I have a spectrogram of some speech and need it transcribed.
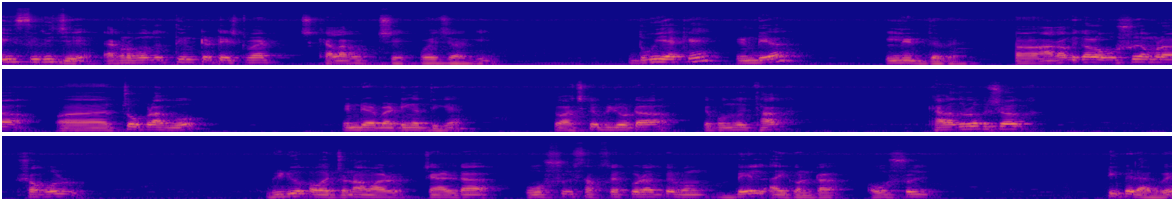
এই সিরিজে এখনও পর্যন্ত তিনটে টেস্ট ম্যাচ খেলা হচ্ছে, হয়েছে আর কি। দুই একে ইন্ডিয়া লিড দেবে। আগামীকাল অবশ্যই আমরা চোখ রাখব ইন্ডিয়ার ব্যাটিংয়ের দিকে। তো আজকের ভিডিওটা এ পর্যন্তই থাক। খেলাধুলা বিষয়ক সকল ভিডিও পাওয়ার জন্য আমার চ্যানেলটা অবশ্যই সাবস্ক্রাইব করে রাখবে এবং বেল আইকনটা অবশ্যই টিপে রাখবে।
